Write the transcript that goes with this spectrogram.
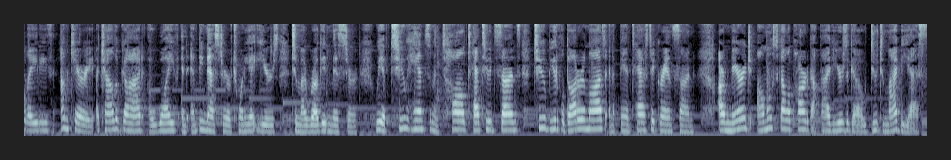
Ladies. I'm Carrie, a child of God, a wife, and empty nester of 28 years to my rugged mister. We have two handsome and tall tattooed sons, two beautiful daughter in laws, and a fantastic grandson. Our marriage almost fell apart about five years ago due to my BS.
